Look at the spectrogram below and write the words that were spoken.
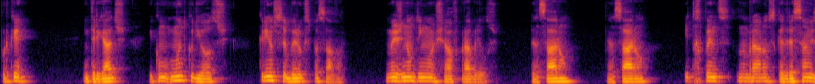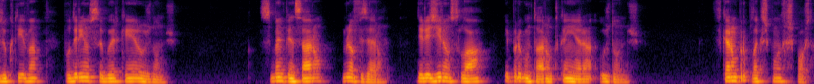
porquê? Intrigados e muito curiosos, queriam saber o que se passava, mas não tinham a chave para abri-los. Pensaram, pensaram e de repente lembraram-se que a direção executiva poderiam saber quem eram os donos. Se bem pensaram, melhor fizeram. Dirigiram-se lá e perguntaram de quem eram os donos. Ficaram perplexos com a resposta.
